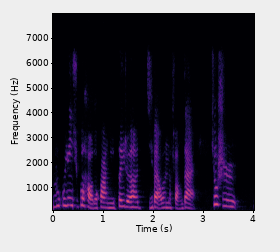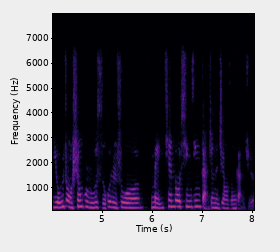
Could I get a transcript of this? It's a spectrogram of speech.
如果运气不好的话，你背着几百万的房贷，就是。有一种生不如死，或者说每一天都心惊胆战的这样一种感觉。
